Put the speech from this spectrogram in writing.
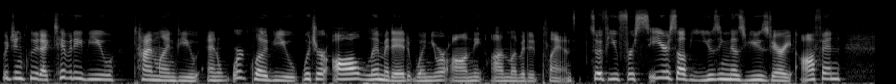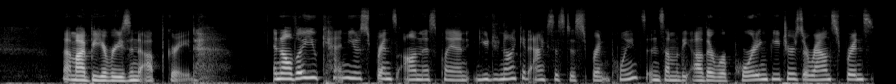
which include Activity View, Timeline View, and Workload View, which are all limited when you're on the unlimited plans. So if you foresee yourself using those views very often, that might be a reason to upgrade. And although you can use sprints on this plan, you do not get access to sprint points and some of the other reporting features around sprints.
